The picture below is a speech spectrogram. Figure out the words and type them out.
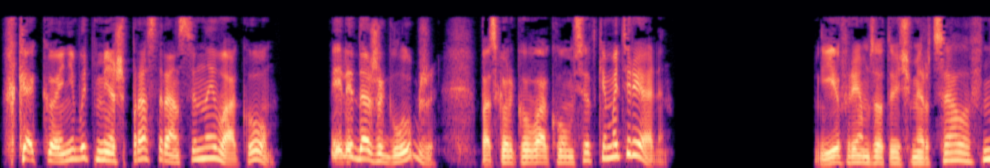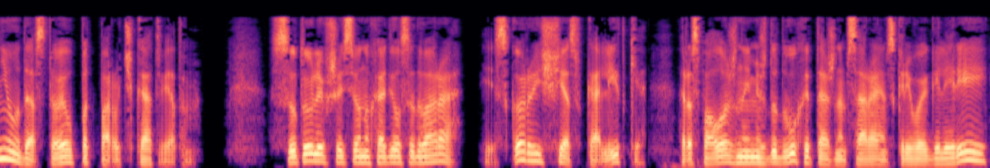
в какой-нибудь межпространственный вакуум. Или даже глубже, поскольку вакуум все-таки материален. Ефрем Зотович Мерцалов не удостоил подпоручика ответом. Сутулившись, он уходил со двора и скоро исчез в калитке, расположенной между двухэтажным сараем с кривой галереей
